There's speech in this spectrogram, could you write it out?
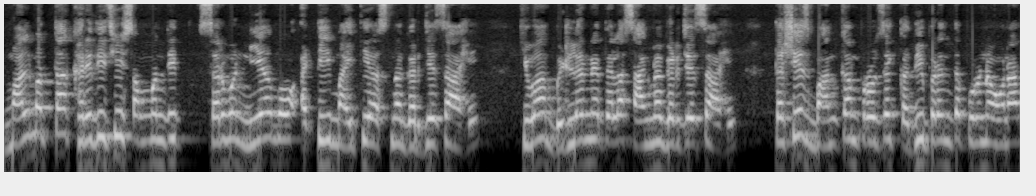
मालमत्ता खरेदीशी संबंधित सर्व नियम व अटी माहिती असणं गरजेचं आहे किंवा बिल्डरने त्याला सांगणं गरजेचं आहे. तसेच बांधकाम प्रोजेक्ट कधीपर्यंत पूर्ण होणार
